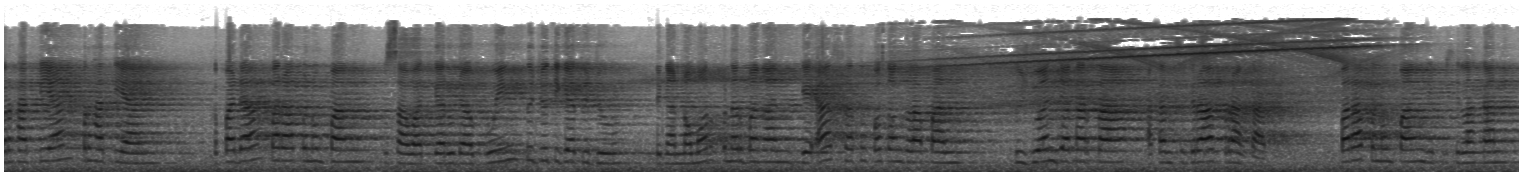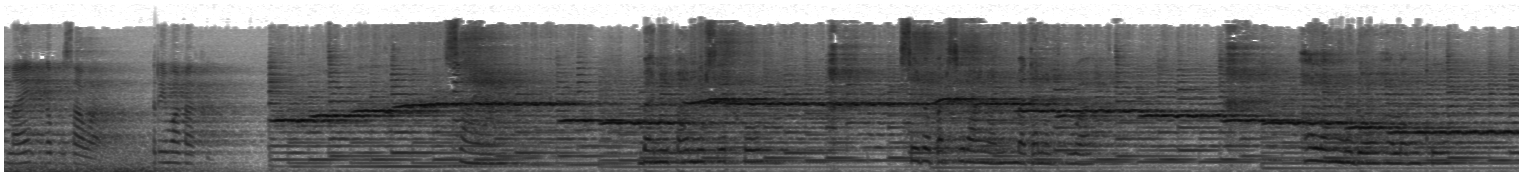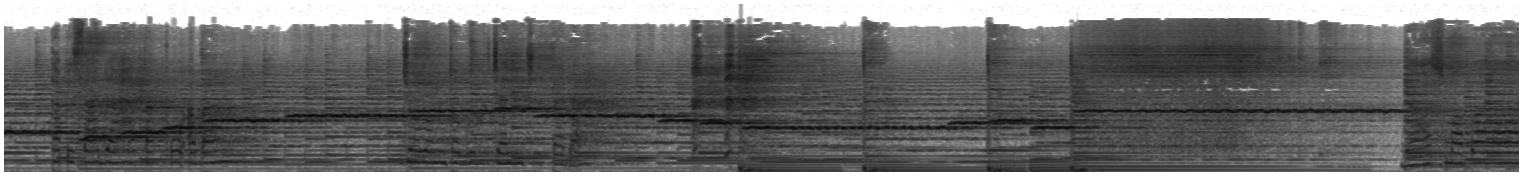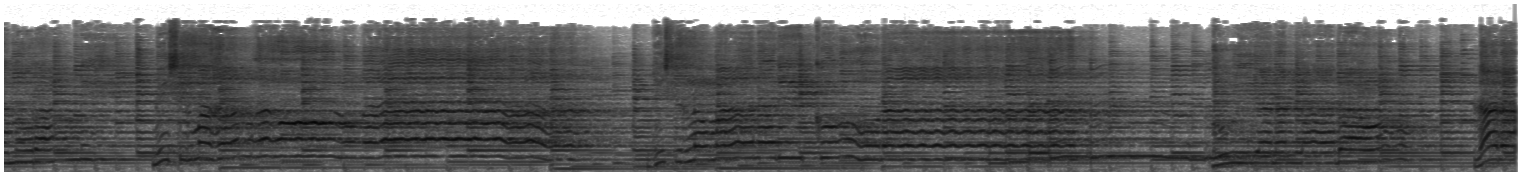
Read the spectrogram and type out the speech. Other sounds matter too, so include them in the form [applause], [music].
Perhatian, perhatian kepada para penumpang pesawat Garuda Boeing 737 dengan nomor penerbangan GA108 tujuan Jakarta akan segera berangkat. Para penumpang dipersilahkan naik ke pesawat. Terima kasih. Sayang, Bani pamir sirku, sedo persirangan batanan dua. Holong mudo holongku, tapi sada hataku abang. Jolong teguh janji kita dah. [laughs] Dasma panorami Misir maham haholongan Misir lau mana di kuna Hujanan nadao Nadao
